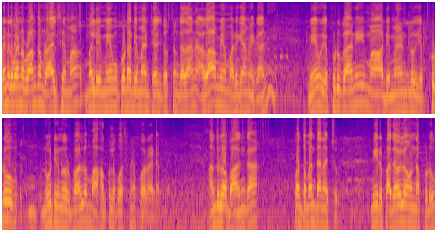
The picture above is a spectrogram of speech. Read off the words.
వెనుకబడిన ప్రాంతం రాయలసీమ మళ్ళీ మేము కూడా డిమాండ్ చేయాల్సి వస్తాం కదా అని అలా మేము అడిగామే కానీ మేము ఎప్పుడు కానీ మా డిమాండ్లు ఎప్పుడూ నూటికి నూరు రూపాయలు మా హక్కుల కోసమే పోరాడాం. అందులో భాగంగా కొంతమంది అనొచ్చు మీరు పదవిలో ఉన్నప్పుడు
